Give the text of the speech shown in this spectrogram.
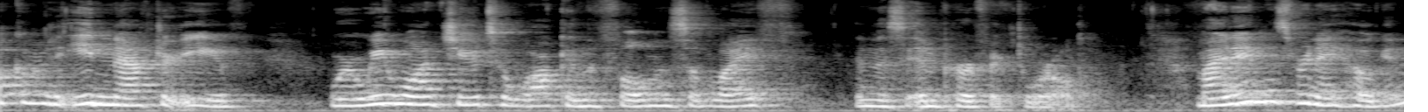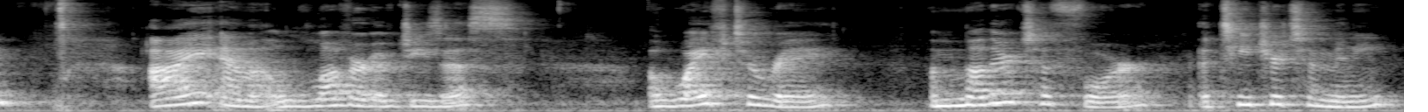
Welcome to Eden After Eve, where we want you to walk in the fullness of life in this imperfect world. My name is Renee Hogan. I am a lover of Jesus, a wife to Ray, a mother to four, a teacher to many,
